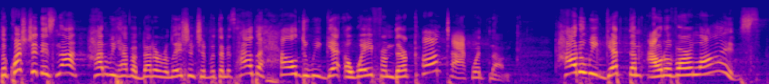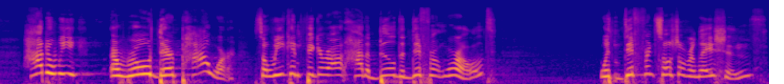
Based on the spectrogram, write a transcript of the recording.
The question is not how do we have a better relationship with them, it's how the hell do we get away from their contact with them? How do we get them out of our lives? How do we erode their power so we can figure out how to build a different world with different social relations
